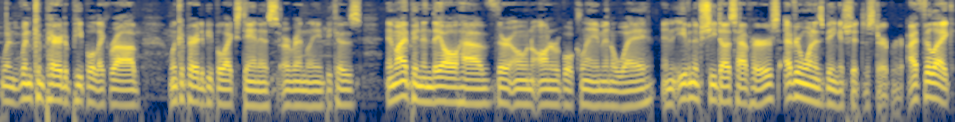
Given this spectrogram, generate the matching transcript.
when when compared to people like Rob, when compared to people like Stannis or Renly, because in my opinion they all have their own honorable claim in a way. And even if she does have hers, everyone is being a shit disturber. I feel like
